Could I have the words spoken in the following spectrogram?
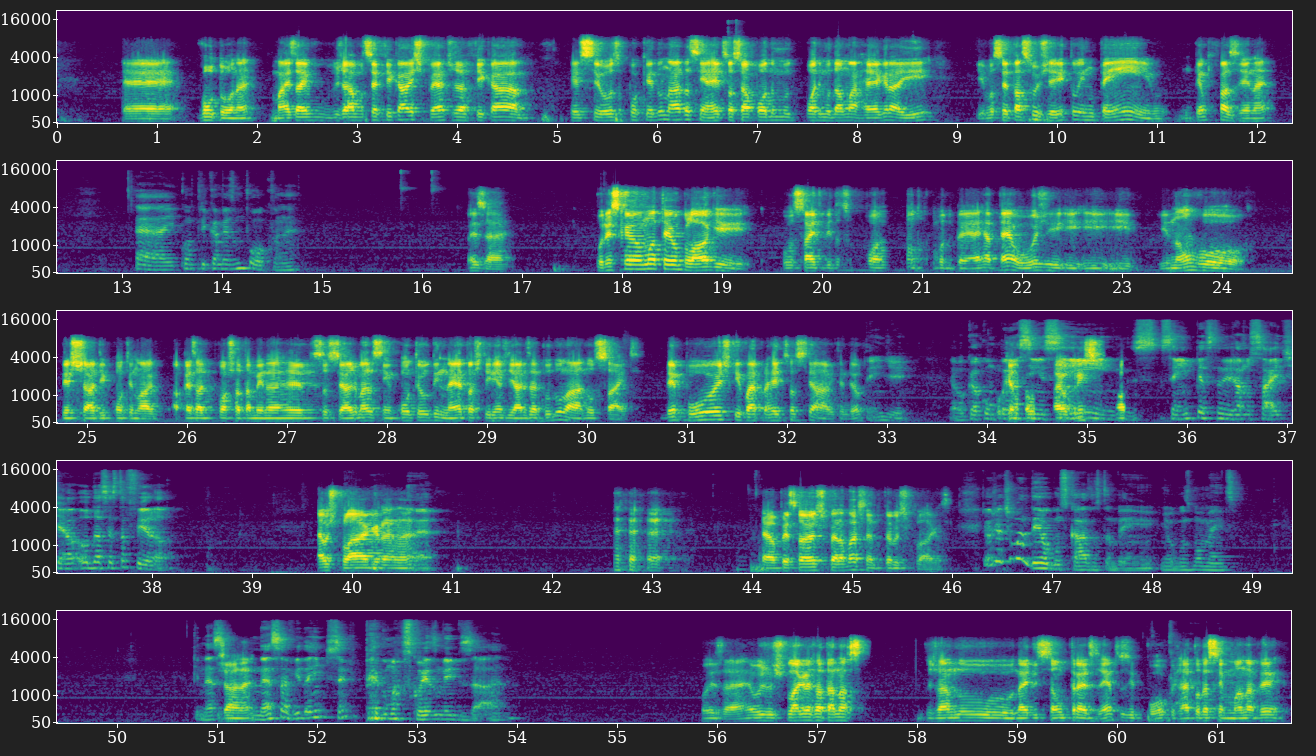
é, voltou, né? Mas aí já você fica esperto, já fica receoso, porque do nada, assim, a rede social pode, pode mudar uma regra aí e você está sujeito e não tem, não tem o que fazer, né? É, aí complica mesmo um pouco, né? Pois é. Por isso que eu montei o blog, o site vidasupport.com.br até hoje e, e, e, não vou deixar de continuar, apesar de postar também nas redes sociais, mas assim, o conteúdo inédito, as tirinhas diárias é tudo lá no site. Depois que vai para a rede social, entendeu? Entendi. É o que eu acompanho Porque assim, é sem, sem pestanejar no site é o da sexta-feira. É os flagra, né? É. é, o pessoal espera bastante pelos flagras. Eu já te mandei alguns casos também, em alguns momentos. Que nessa, já, né? nessa vida a gente sempre pega umas coisas meio bizarras. Pois é, os flagras já tá na, já no, na edição 300 e pouco, já toda semana vê,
